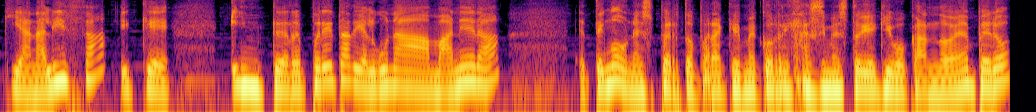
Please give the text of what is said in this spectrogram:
que analiza y que interpreta de alguna manera tengo un experto para que me corrija si me estoy equivocando, ¿eh? pero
